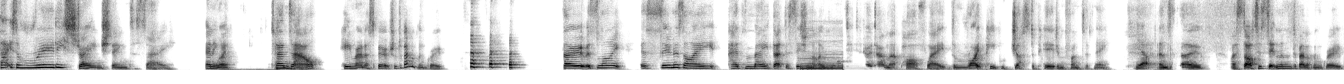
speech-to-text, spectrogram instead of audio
That is a really strange thing to say. Anyway, turns out he ran a spiritual development group. So it was like, as soon as I had made that decision that I Mm. wanted to go down that pathway, the right people just appeared in front of me. yeah. And so I started sitting in the development group.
